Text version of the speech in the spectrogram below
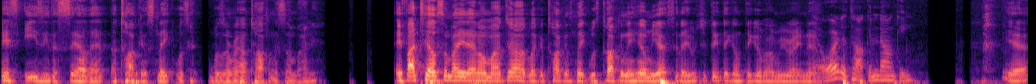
it's easy to sell that a talking snake was was around talking to somebody. If I tell somebody that on my job, like a talking snake was talking to him yesterday, what you think they're gonna think about me right now? Or the talking donkey. Yeah,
